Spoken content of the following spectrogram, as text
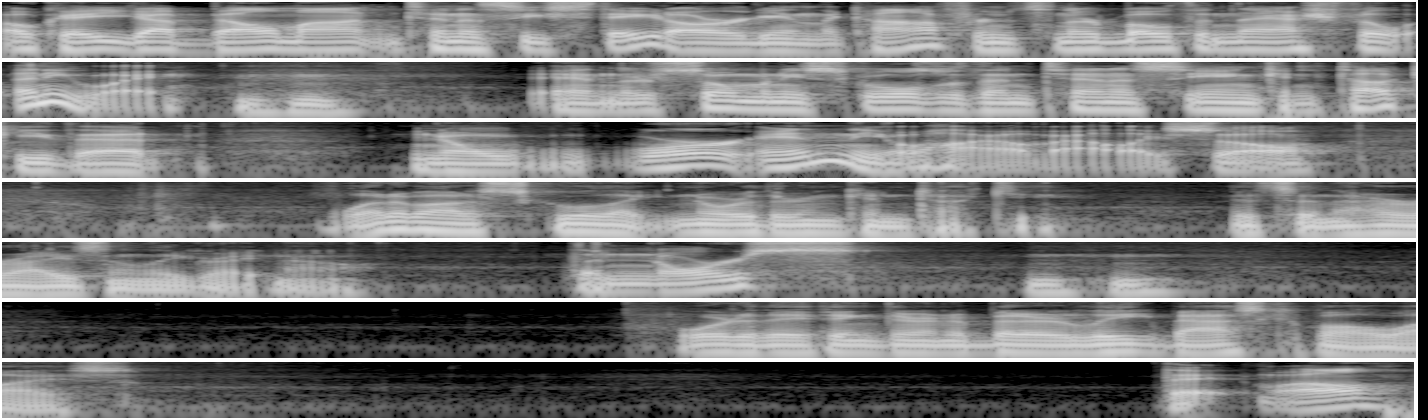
okay, you got Belmont and Tennessee State already in the conference, and they're both in Nashville anyway. Mm-hmm. And there's so many schools within Tennessee and Kentucky that, you know, were in the Ohio Valley. So, What about a school like Northern Kentucky that's in the Horizon League right now? the Norse, mm-hmm. Or do they think they're in a better league basketball wise? They, well,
